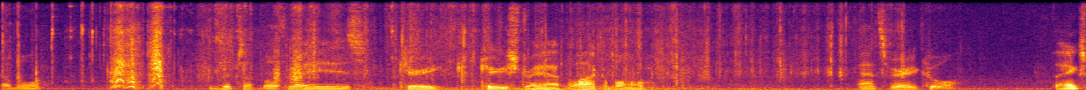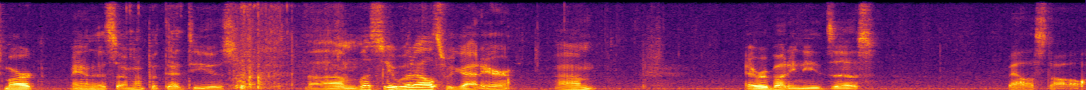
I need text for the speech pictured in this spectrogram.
Double zips up both ways. Carry carry strap, lockable. That's very cool. Thanks, Mark. Man, this I'm gonna put that to use. Um, let's see what else we got here. Um, everybody needs this. Ballistol.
